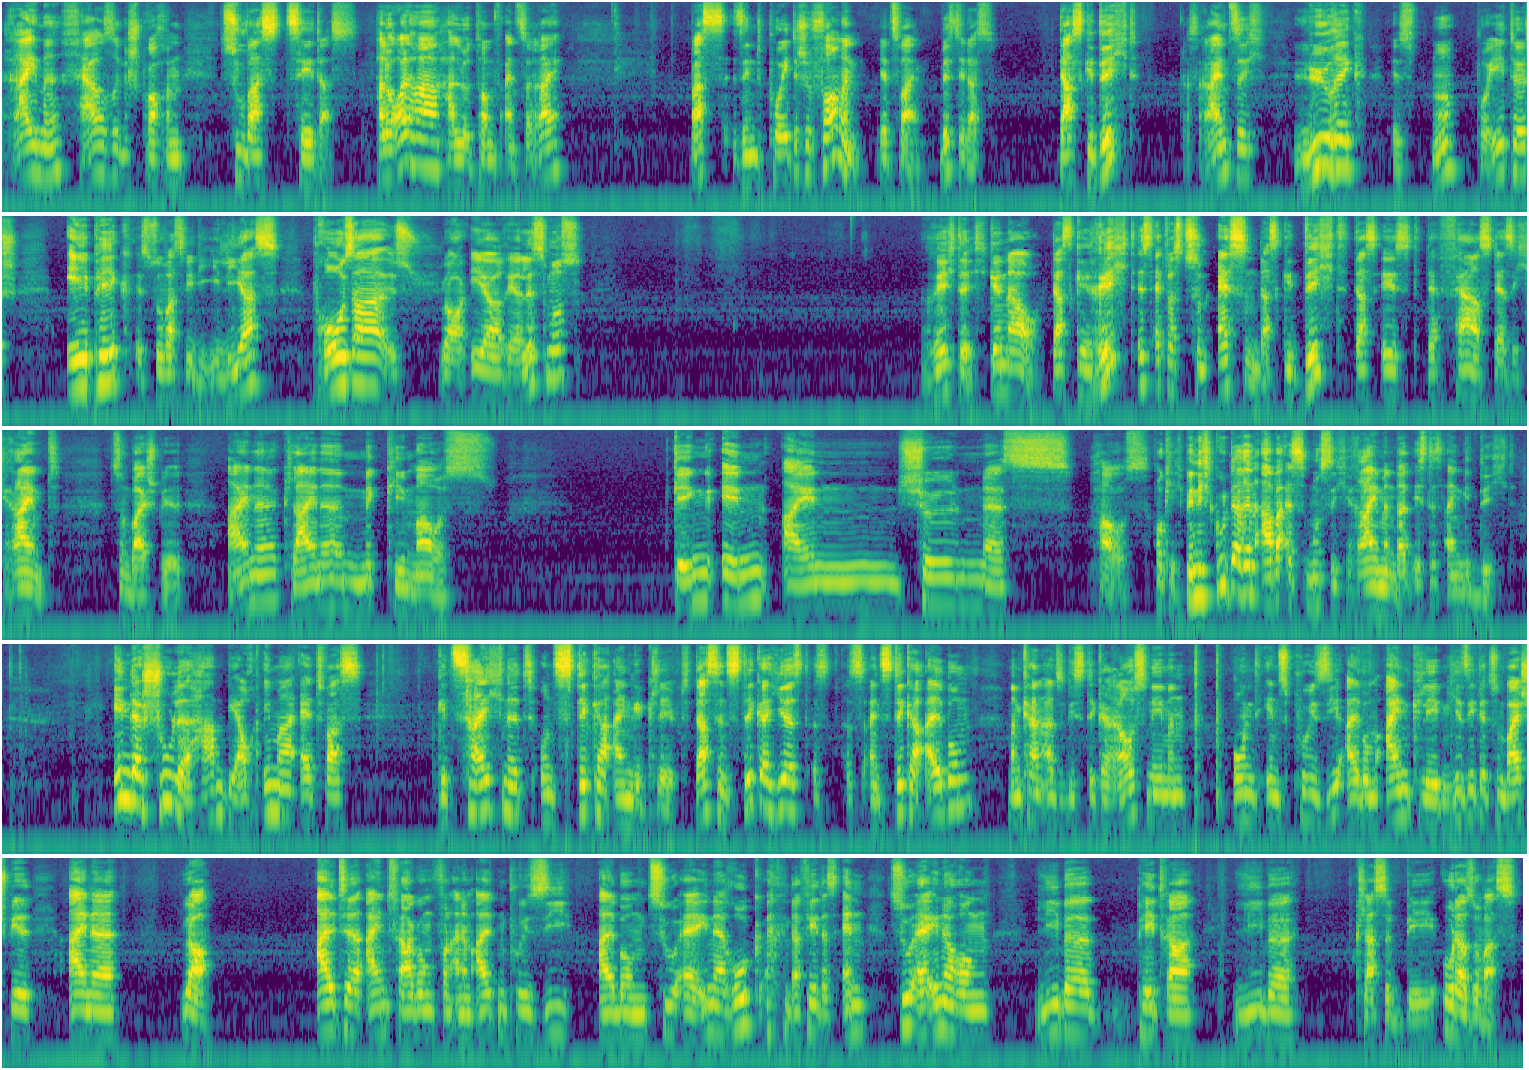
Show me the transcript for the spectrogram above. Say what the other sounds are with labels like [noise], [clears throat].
Reime, Verse gesprochen. Zu was zählt das? Hallo Olha, hallo Tomf123. Was sind poetische Formen, ihr zwei? Wisst ihr das? Das Gedicht, das reimt sich. Lyrik ist ne, poetisch. Epik ist sowas wie die Ilias. Prosa ist ja, eher Realismus. Richtig, genau. Das Gericht ist etwas zum Essen. Das Gedicht, das ist der Vers, der sich reimt. Zum Beispiel eine kleine Mickey Maus ging in ein schönes Haus. Okay, ich bin nicht gut darin, aber es muss sich reimen, dann ist es ein Gedicht. In der Schule haben wir auch immer etwas gezeichnet und Sticker eingeklebt. Das sind Sticker, hier ist, ist ein Sticker-Album. Man kann also die Sticker rausnehmen und ins Poesiealbum einkleben. Hier seht ihr zum Beispiel eine ja, alte Eintragung von einem alten Poesiealbum. Album zur Erinnerung, [laughs] da fehlt das N, zur Erinnerung, liebe Petra, liebe Klasse B oder sowas.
